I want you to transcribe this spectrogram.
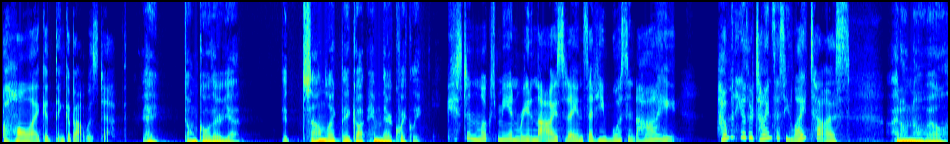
all I could think about was death. Hey, don't go there yet. It sounds like they got him there quickly. Easton looked me and Reed in the eyes today and said he wasn't high. How many other times has he lied to us? I don't know, El.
